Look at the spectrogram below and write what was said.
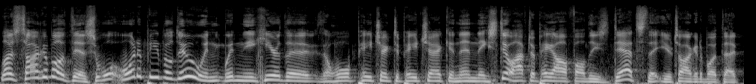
let's talk about this. What, what do people do when, when they hear the, the whole paycheck to paycheck and then they still have to pay off all these debts that you're talking about that,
